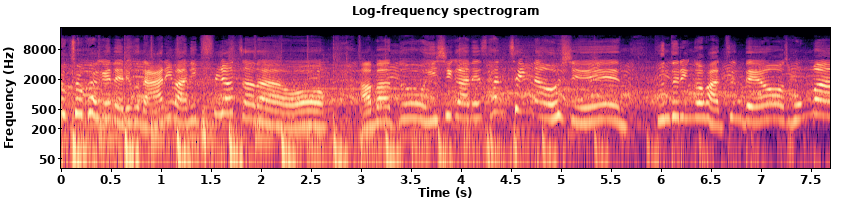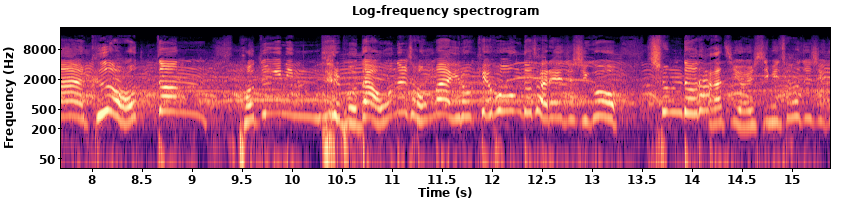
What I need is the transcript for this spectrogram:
촉촉하게 내리고 날이 많이 풀렸잖아요. 아마도 이 시간에 산책 나오신 분들인 것 같은데요. 정말 그 어떤 버둥이님들보다 오늘 정말 이렇게 호응도 잘해주시고 춤도 다 같이 열심히 춰주시고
